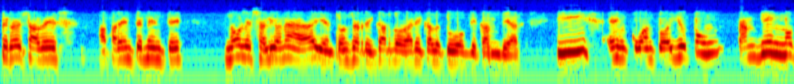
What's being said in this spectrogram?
pero esa vez aparentemente no le salió nada y entonces Ricardo Gareca lo tuvo que cambiar. Y en cuanto a Yotun, también no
